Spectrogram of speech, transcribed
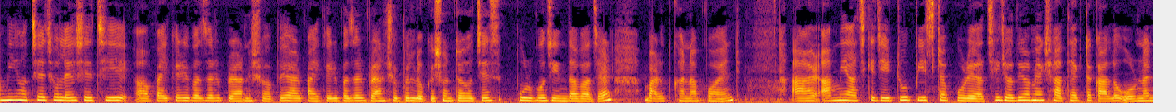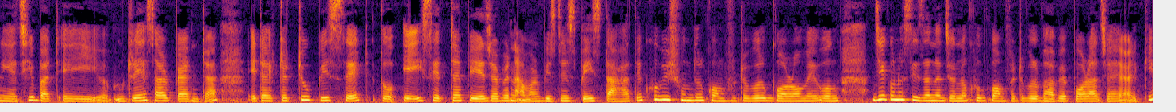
আমি হচ্ছে চলে এসেছি পাইকারি বাজার ব্র্যান্ড শপে আর পাইকারি বাজার ব্র্যান্ড শপের লোকেশনটা হচ্ছে পূর্ব জিন্দা বাজার, বারুদখানা পয়েন্ট আর আমি আজকে যে টু পিসটা পরে আছি, যদিও আমি সাথে একটা কালো ওড়না নিয়েছি বাট এই ড্রেস আর প্যান্টটা, এটা একটা টু পিস সেট তো এই সেটটা পেয়ে যাবেন আমার বিজনেস পেজ তাহাতে। খুবই সুন্দর কমফোর্টেবল গরম এবং যে কোনো সিজনের জন্য খুব কমফোর্টেবলভাবে পরা যায় আর কি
